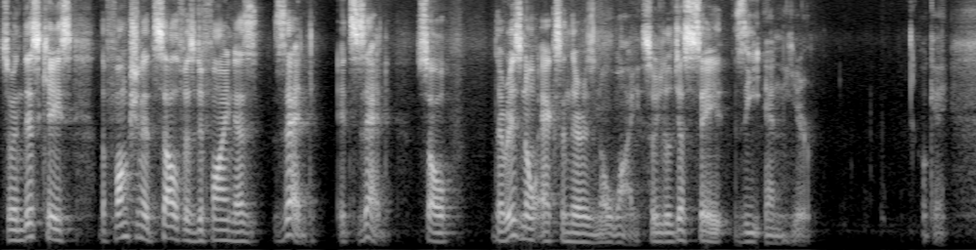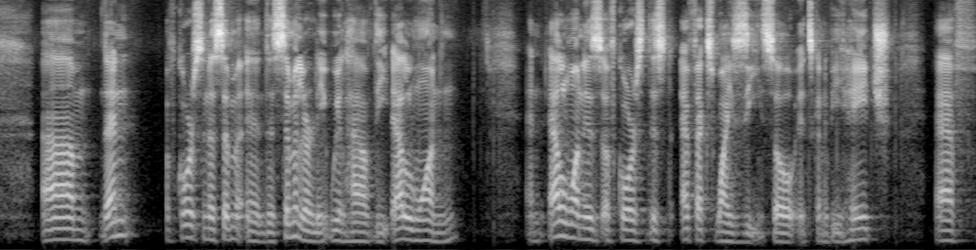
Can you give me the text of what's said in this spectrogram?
So in this case, the function itself is defined as z. It's z. So there is no x and there is no y. So you'll just say zn here. Okay. Um, then, of course, in, a sim in the similarly, we'll have the L1. And L1 is, of course, this fxyz. So it's going to be h, f,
